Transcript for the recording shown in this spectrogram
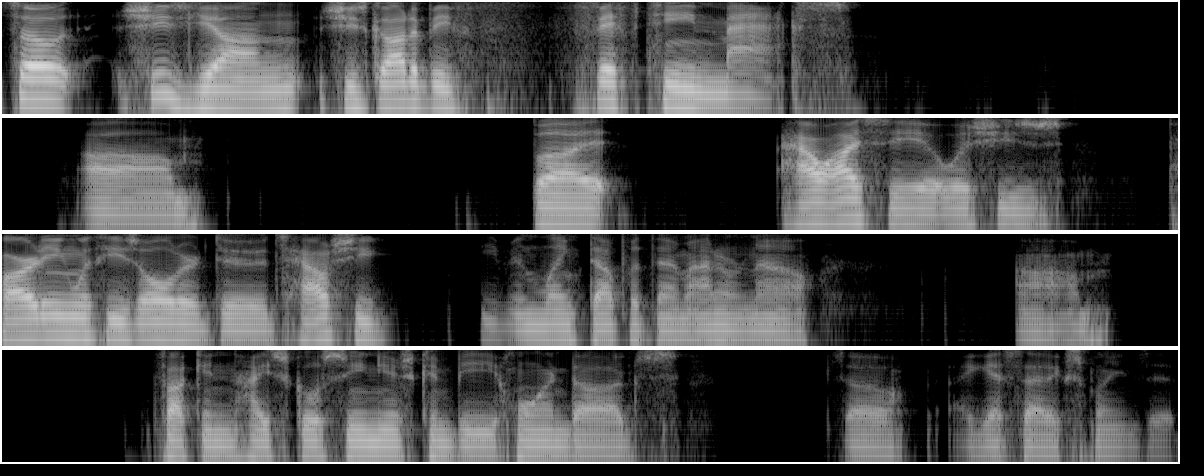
So she's young. She's got to be f- fifteen max. Um. But how I see it was she's partying with these older dudes. How she even linked up with them. I don't know. Um, fucking high school seniors can be horn dogs, so I guess that explains it.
